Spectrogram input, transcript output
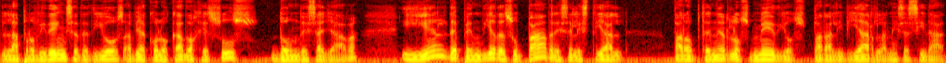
La providencia de Dios había colocado a Jesús donde se hallaba, y él dependía de su Padre Celestial para obtener los medios para aliviar la necesidad.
